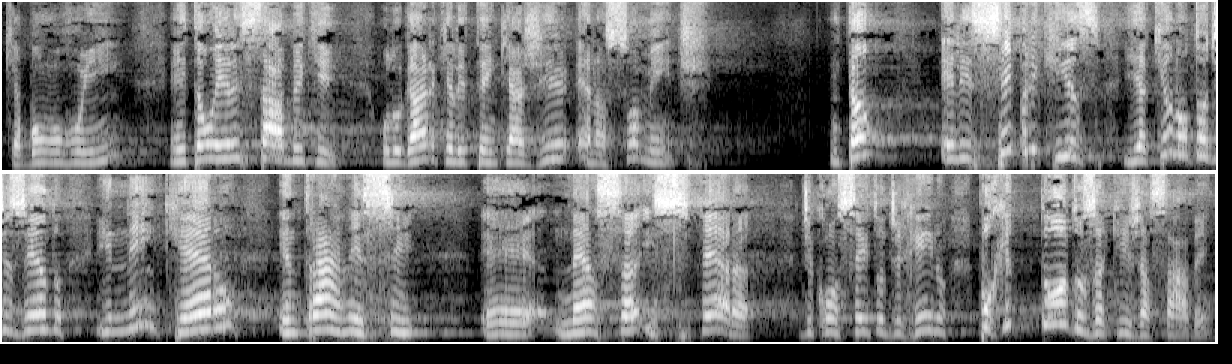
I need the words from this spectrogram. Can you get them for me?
que é bom ou ruim. Então ele sabe que o lugar que ele tem que agir é na sua mente. Então, ele sempre quis, e aqui eu não estou dizendo, e nem quero entrar nesse, é, nessa esfera de conceito de reino, porque todos aqui já sabem.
